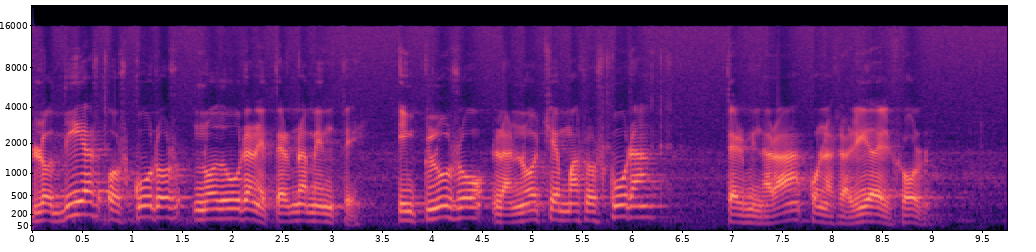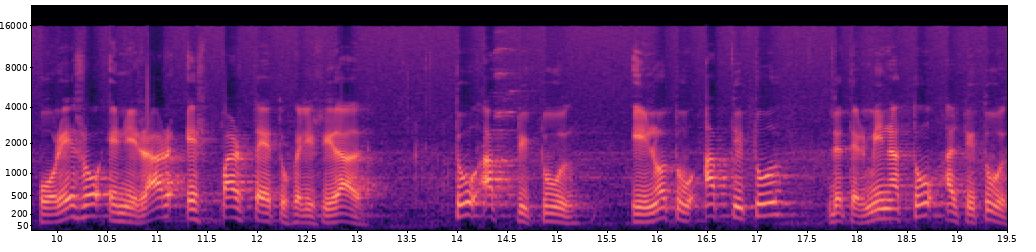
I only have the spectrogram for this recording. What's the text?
Los días oscuros no duran eternamente. Incluso la noche más oscura terminará con la salida del sol. Por eso anhelar es parte de tu felicidad. Tu actitud y no tu aptitud determina tu altitud.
